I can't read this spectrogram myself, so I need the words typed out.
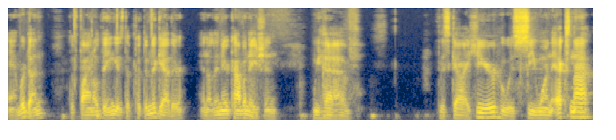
And we're done. The final thing is to put them together in a linear combination. We have this guy here who is c1 x naught,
